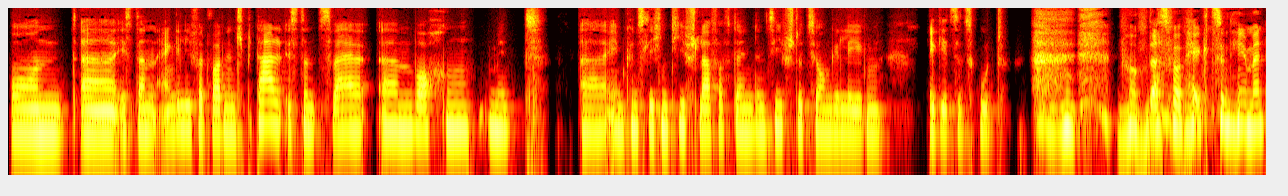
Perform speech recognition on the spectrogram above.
Und äh, ist dann eingeliefert worden ins Spital, ist dann zwei ähm, Wochen mit äh, im künstlichen Tiefschlaf auf der Intensivstation gelegen. Ihr geht's jetzt gut, nur um das vorwegzunehmen.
